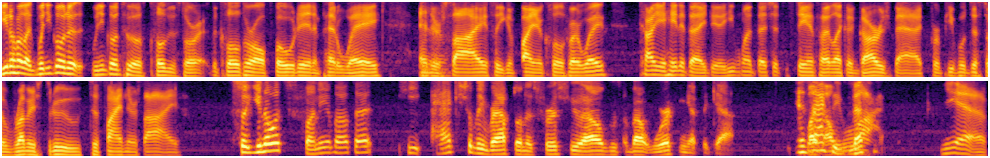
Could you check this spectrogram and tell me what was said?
you know, how, like when you go to when you go to a clothing store, the clothes are all folded and put away, and Yeah. they're sized so you can find your clothes right away. Kanye hated that idea. He wanted that shit to stay inside like a garbage bag for people just to rummage through to find their size. So you know what's funny about that? He actually rapped on his first few albums about working at the Gap. Exactly. Like a that's, lot. yeah.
